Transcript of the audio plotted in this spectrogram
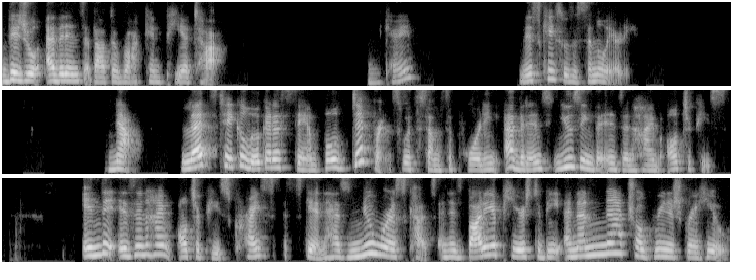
visual evidence about the Rondanini Pietà. Okay. This case was a similarity. Now, Let's take a look at a sample difference with some supporting evidence using the Isenheim altarpiece. In the Isenheim altarpiece, Christ's skin has numerous cuts and his body appears to be an unnatural greenish gray hue.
